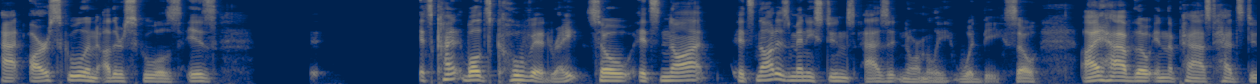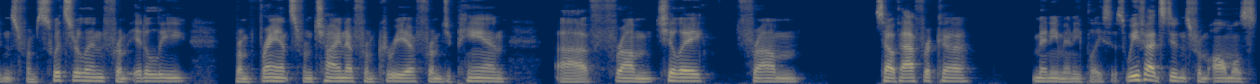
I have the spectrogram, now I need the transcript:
at our school and other schools is it's kind of well it's covid right? So it's not it's not as many students as it normally would be. So i have though in the past had students from switzerland from italy from france from china from korea from japan uh, from chile from south africa many many places. We've had students from almost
